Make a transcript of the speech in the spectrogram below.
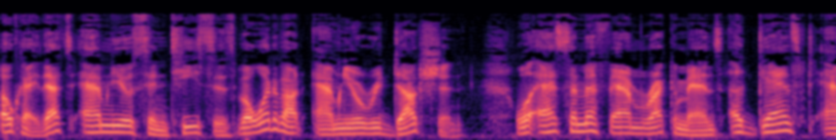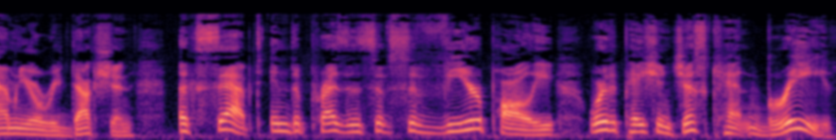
Okay, that's amniocentesis, but what about amnioreduction? Well, SMFM recommends against amnioreduction except in the presence of severe poly where the patient just can't breathe.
